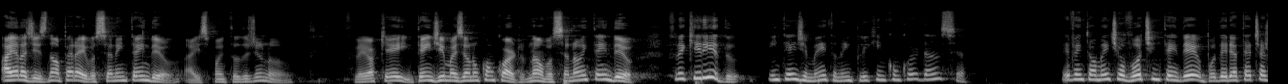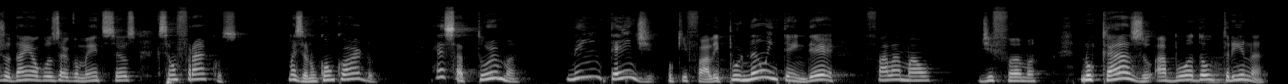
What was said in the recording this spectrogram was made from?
Aí ela diz: Não, peraí, você não entendeu. Aí expõe tudo de novo. Falei: Ok, entendi, mas eu não concordo. Não, você não entendeu. Falei: Querido, entendimento não implica em concordância. Eventualmente eu vou te entender, eu poderia até te ajudar em alguns argumentos seus que são fracos, mas eu não concordo. Essa turma nem entende o que fala e, por não entender, fala mal, difama. No caso, a boa doutrina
